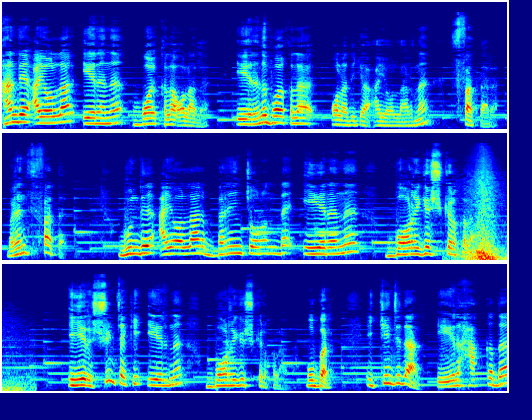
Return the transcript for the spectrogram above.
qanday ayollar erini boy qila oladi? Erini boy qila oladigan ayollarni sifatlari. Birinchi sifati. Bunday ayollar birinchi o'rinda erini boriga shukur qiladi. Eri shunchaki erni boriga shukur qiladi. Bu bir. Ikkinchidan eri haqida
